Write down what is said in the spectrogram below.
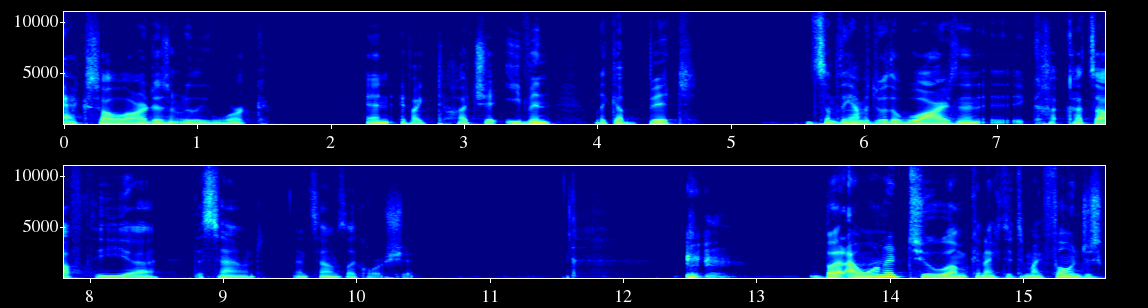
XLR doesn't really work, and if I touch it even like a bit, something happens with the wires, and then it cu- cuts off the uh, the sound, and sounds like horseshit. but I wanted to um, connect it to my phone, just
